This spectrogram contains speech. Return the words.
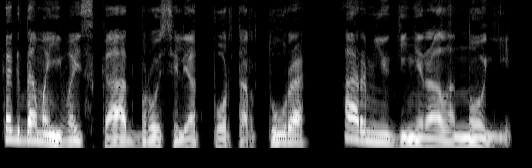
когда мои войска отбросили от порт Артура армию генерала Ноги.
